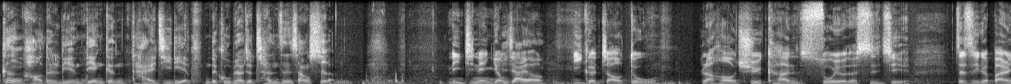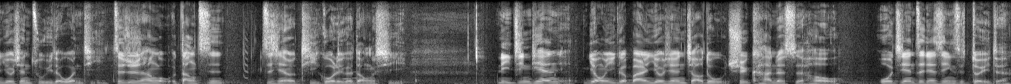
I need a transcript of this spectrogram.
更好的联电跟台积电，你的股票就参增上市了。你今天用加油一个角度，然后去看所有的世界，这是一个白人优先主义的问题。这就像我当时之前有提过的一个东西。你今天用一个白人优先角度去看的时候，我今天这件事情是对的，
